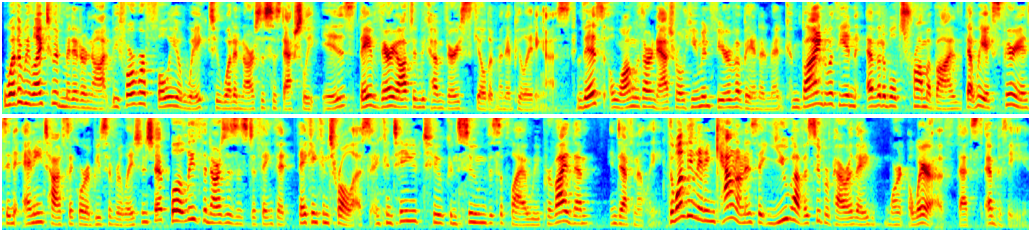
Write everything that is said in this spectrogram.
Whether we like to admit it or not, before we're fully awake to what a narcissist actually is, they very often become very skilled at manipulating us. This, along with our natural human fear of abandonment, combined with the inevitable trauma bond that we experience in any toxic or abusive relationship, will at least the narcissist to think that they can control us and continue to consume the supply we provide them indefinitely. The one thing they didn't count on is that you have a superpower they weren't aware of. That's empathy,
